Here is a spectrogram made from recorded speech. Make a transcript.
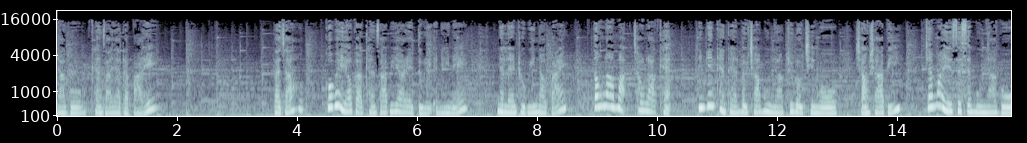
များကိုခံစားရတတ်ပါတယ်။ဒါကြောင့်ကိုဗစ်ရောဂါခံစားပြီးရတဲ့သူတွေအနေနဲ့နလန်ထူပြီးနောက်ပိုင်း3လမှ6လခန့်ပြင်းပြင်းထန်ထန်လှုပ်ရှားမှုများပြုလုပ်ခြင်းကိုရှောင်ရှားပြီးကျန်းမာရေးစစ်ဆေးမှုများကို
